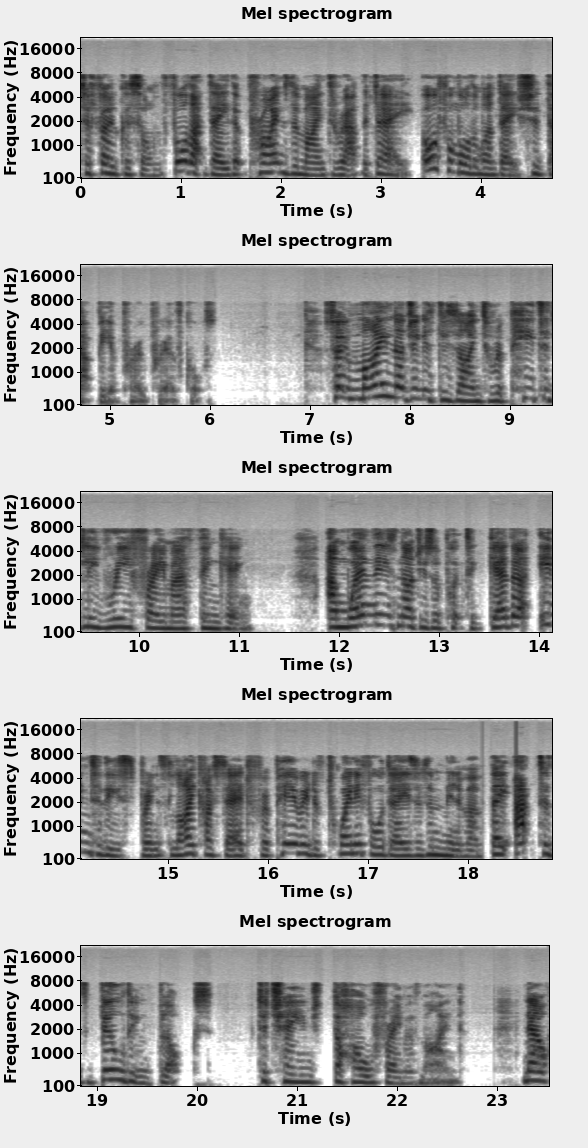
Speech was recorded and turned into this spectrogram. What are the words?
to focus on for that day that primes the mind throughout the day, or for more than one day, should that be appropriate, of course. So, mind nudging is designed to repeatedly reframe our thinking. And when these nudges are put together into these sprints, like I said, for a period of 24 days as a minimum, they act as building blocks to change the whole frame of mind. Now,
